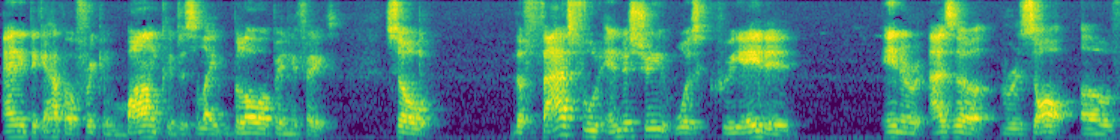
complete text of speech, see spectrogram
Anything can happen. A freaking bomb could just like blow up in your face. So the fast food industry was created in a, as a result of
